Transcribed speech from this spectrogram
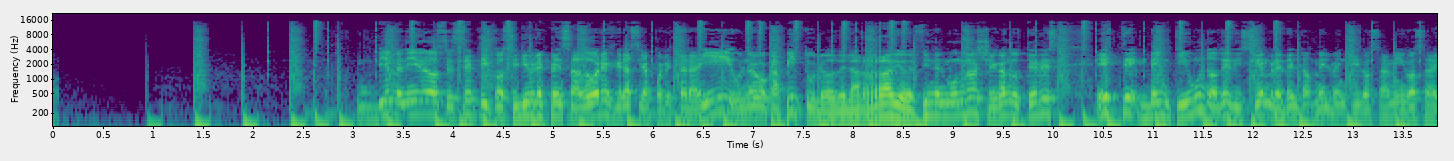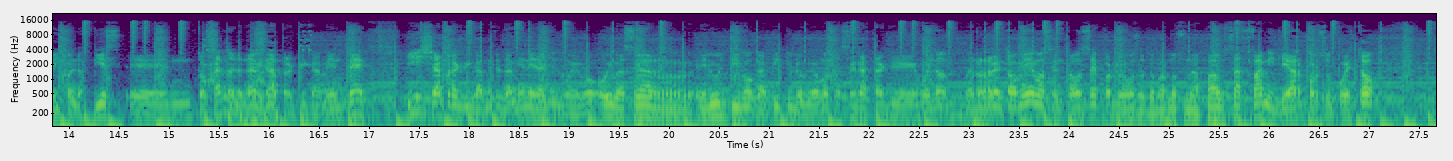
Bienvenidos escépticos y libres pensadores, gracias por estar ahí. Un nuevo capítulo de la radio del fin del mundo, llegando a ustedes este 21 de diciembre del 2022, amigos, ahí con los pies eh, tocando la Navidad prácticamente y ya prácticamente también el año nuevo. Hoy va a ser el último capítulo que vamos a hacer hasta que, bueno, retomemos entonces, porque vamos a tomarnos una pausa familiar, por supuesto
